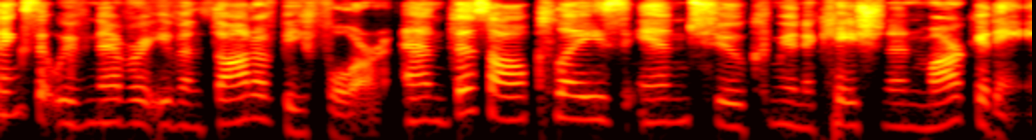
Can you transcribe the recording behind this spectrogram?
things that we've never even thought of before. And this all plays into communication and marketing.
